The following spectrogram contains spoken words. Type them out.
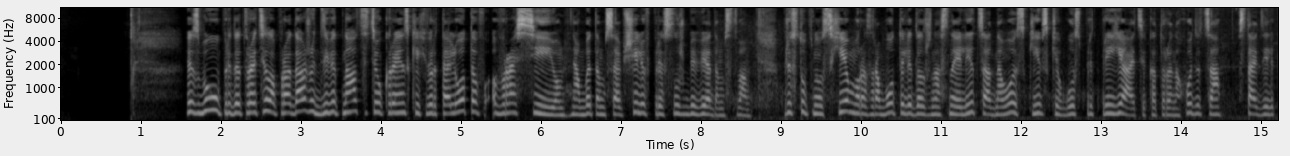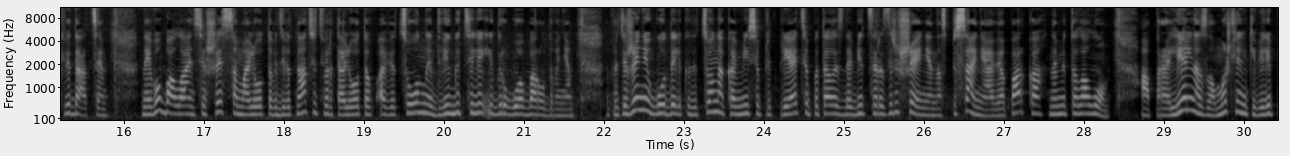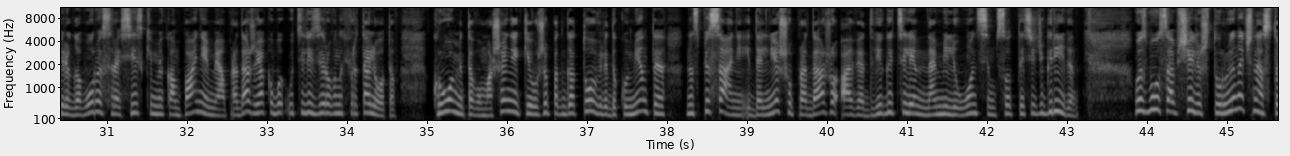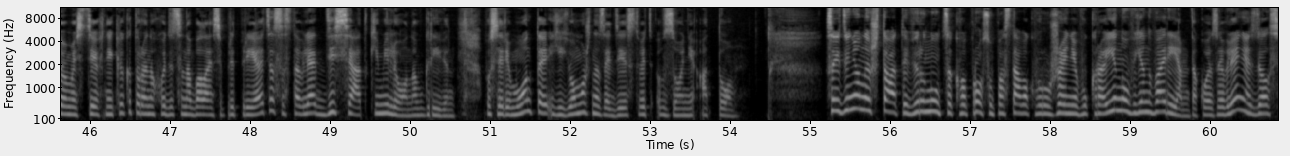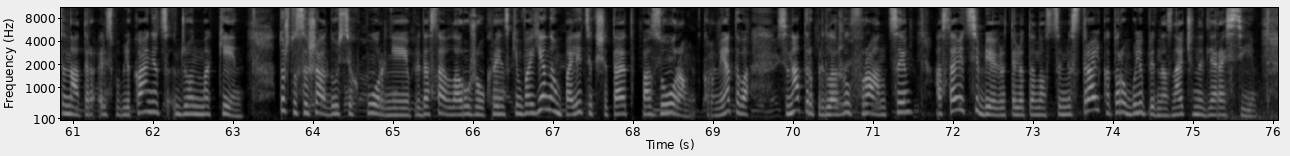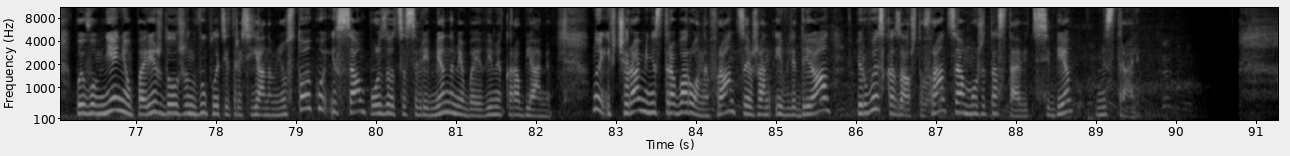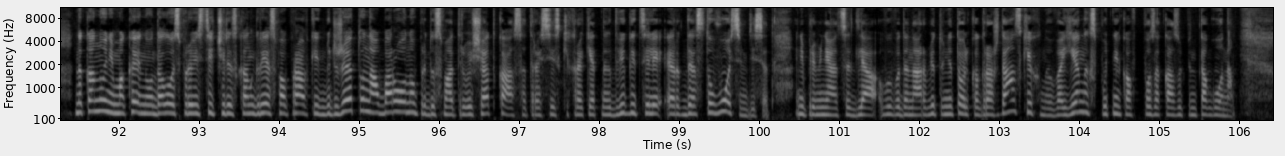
СБУ предотвратила продажу 19 украинских вертолетов в Россию. Об этом сообщили в пресс-службе ведомства. Преступную схему разработали должностные лица одного из киевских госпредприятий, которое находится в стадии ликвидации. На его балансе 6 самолетов, 19 вертолетов, авиационные двигатели и другое оборудование. На протяжении года ликвидационная комиссия предприятия пыталась добиться разрешения на списание авиапарка на металлолом. А параллельно злоумышленники вели переговоры с российскими российскими компаниями о продаже якобы утилизированных вертолетов. Кроме того, мошенники уже подготовили документы на списание и дальнейшую продажу авиадвигателей на миллион семьсот тысяч гривен. В СБУ сообщили, что рыночная стоимость техники, которая находится на балансе предприятия, составляет десятки миллионов гривен. После ремонта ее можно задействовать в зоне АТО. Соединенные Штаты вернутся к вопросу поставок вооружения в Украину в январе. Такое заявление сделал сенатор-республиканец Джон Маккейн. То, что США до сих пор не предоставила оружие украинским военным, политик считает позором. Кроме этого, сенатор предложил Франции оставить себе вертолетоносцы «Мистраль», которые были предназначены для России. По его мнению, Париж должен выплатить россиянам неустойку и сам пользоваться современными боевыми кораблями. Ну и вчера министр обороны Франции Жан-Ив Ледриан впервые сказал, что Франция может оставить себе Мистрали. Накануне Маккейну удалось провести через Конгресс поправки к бюджету на оборону, предусматривающие отказ от российских ракетных двигателей РД-180. Они применяются для вывода на орбиту не только гражданских, но и военных спутников по заказу Пентагона.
